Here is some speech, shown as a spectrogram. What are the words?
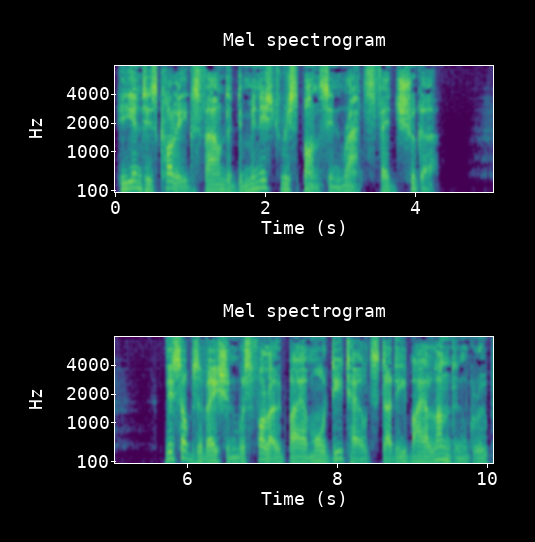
he and his colleagues found a diminished response in rats fed sugar. This observation was followed by a more detailed study by a London group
